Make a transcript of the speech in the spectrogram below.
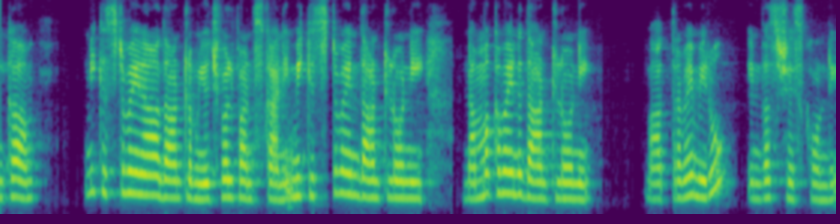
ఇంకా మీకు ఇష్టమైన దాంట్లో మ్యూచువల్ ఫండ్స్ కానీ మీకు ఇష్టమైన దాంట్లోని నమ్మకమైన దాంట్లోని మాత్రమే మీరు ఇన్వెస్ట్ చేసుకోండి.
